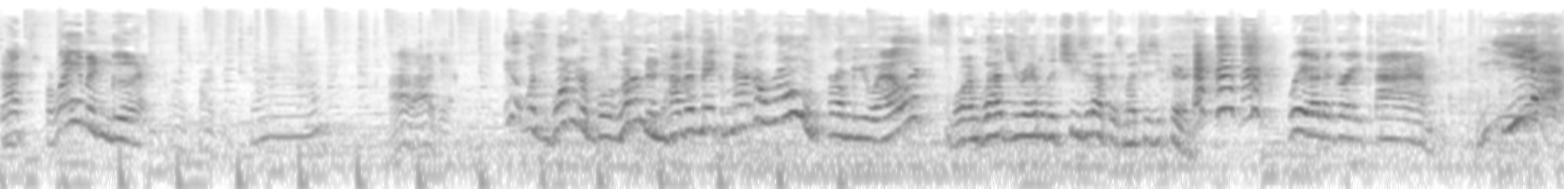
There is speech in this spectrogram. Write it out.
That's flaming good. Mm, I like it. It was wonderful learning how to make macaron from you, Alex. Well, I'm glad you were able to cheese it up as much as you could. we had a great time. Yeah!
